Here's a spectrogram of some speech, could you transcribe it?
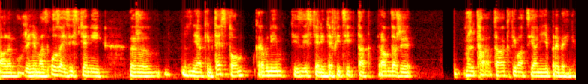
alebo že nemá ozaj zistený e, nejakým testom krvným zistený deficit, tak pravda, že, že tá, tá aktivácia ani neprebehne.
